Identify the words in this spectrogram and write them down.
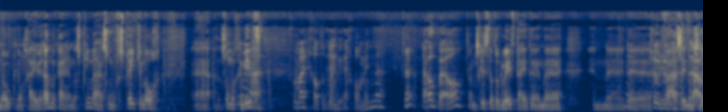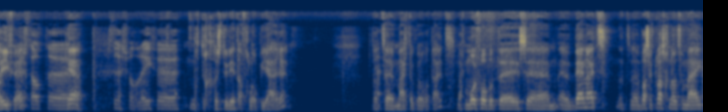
dan ook, dan ga je weer uit elkaar en dat is prima. Sommigen spreek je nog, eh sommigen niet. Ja, voor mij geldt dat denk ik echt wel minder. Ja? ook wel. Nou, misschien is dat ook leeftijd en, eh, en eh, de Ja, fase in ons leven. Hè? Dus dat eh, Ja, is de rest van het leven. nog gestudeerd afgelopen jaren. Dat eh, maakt ook wel wat uit. Maar een mooi voorbeeld is Bernhard. Dat was een klasgenoot van mij.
